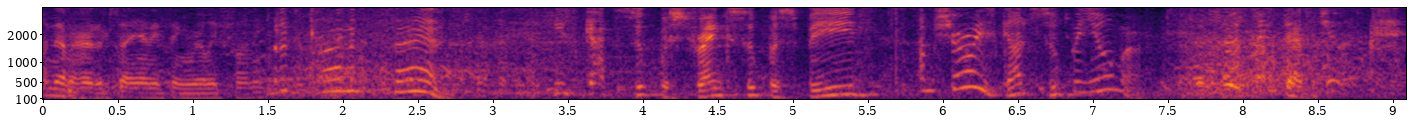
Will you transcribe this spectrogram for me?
I never heard him say anything really funny. But it's common sense. He's got super strength, super speed. I'm sure he's got super humor. I think that, but you.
